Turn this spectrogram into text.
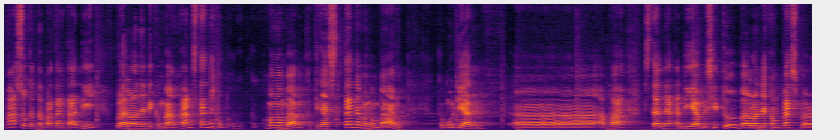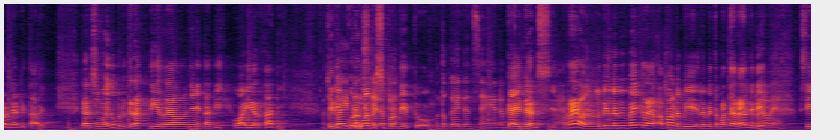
masuk ke tempat yang tadi balonnya dikembangkan standnya ke- mengembang. Ketika standnya mengembang kemudian eh, apa standnya akan diam di situ balonnya kempes balonnya ditarik. Dan semua itu bergerak di relnya tadi wire tadi. Untuk jadi kurang lebih ya? seperti itu. Untuk guidance-nya ya dok. guidance. Rel lebih lebih baik rel apa lebih lebih tepatnya rel. Jadi Rel ya. si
